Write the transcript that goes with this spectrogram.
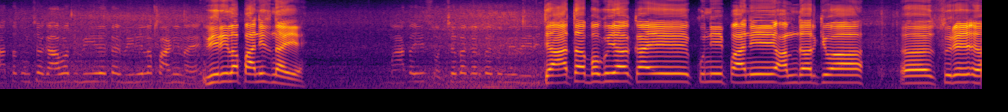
आता तुमच्या गावात विहीर आहे तर विहिरीला पाणी नाही. विहिरीला पाणीच नाही आहे मग आता ही स्वच्छता करताय तुम्ही विहिरी? ते आता बघूया काय कुणी पाणी आमदार किंवा अ, सुरे अ,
